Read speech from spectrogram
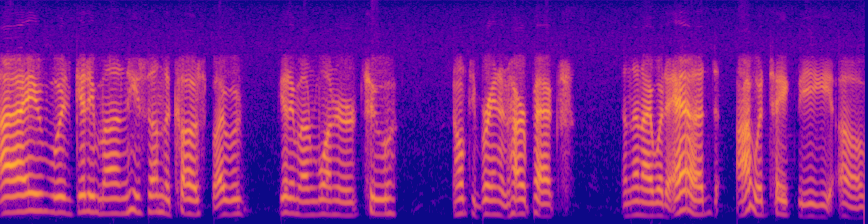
I would get him on. He's on the cusp. I would get him on one or two healthy brain and heart packs, and then I would add. I would take the uh,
